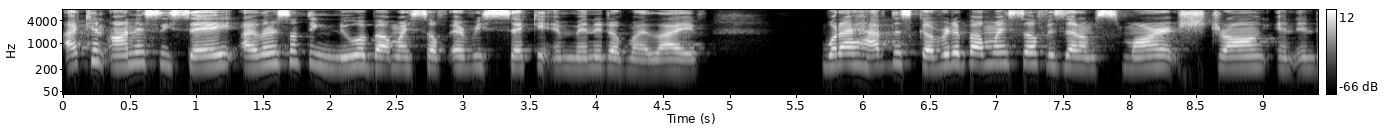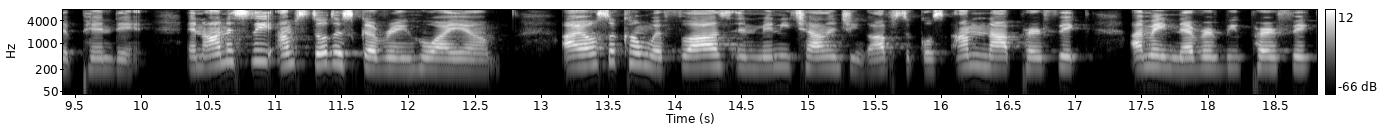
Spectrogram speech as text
I can honestly say I learn something new about myself every second and minute of my life. What I have discovered about myself is that I'm smart, strong, and independent. And honestly, I'm still discovering who I am. I also come with flaws and many challenging obstacles. I'm not perfect. I may never be perfect,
